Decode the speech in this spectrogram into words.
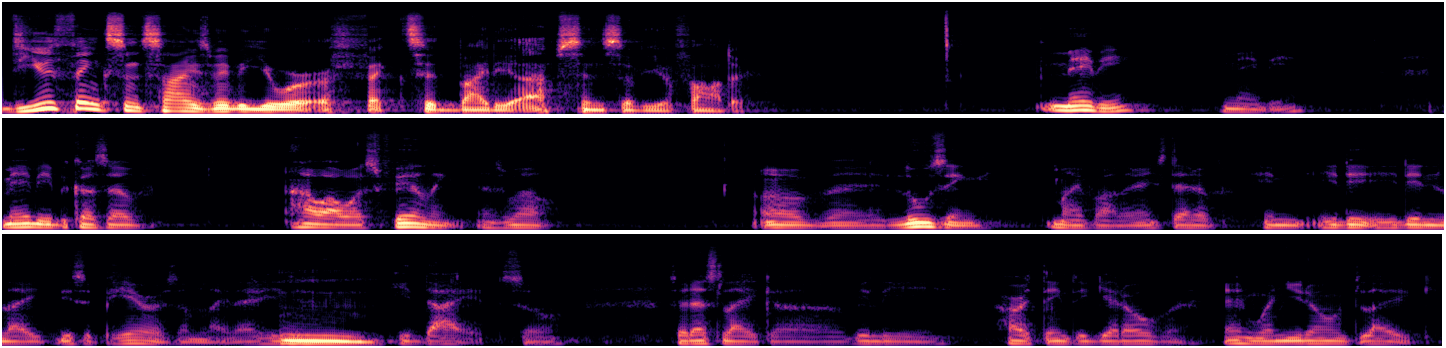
do you think sometimes maybe you were affected by the absence of your father? Maybe, maybe, maybe because of how I was feeling as well, of uh, losing my father instead of him. He did. He didn't like disappear or something like that. He Mm. he died. So, so that's like a really hard thing to get over. And when you don't like,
